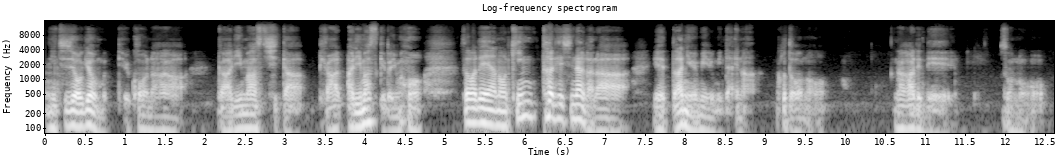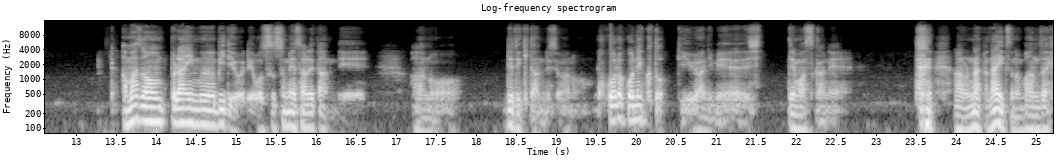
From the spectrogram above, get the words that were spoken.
日常業務っていうコーナーがありました。てか、ありますけど、今も。そこで、あの、筋トレしながら、えっと、アニメ見るみたいなことの流れで、その、Amazon プライムビデオでおすすめされたんで、あの、出てきたんですよ。あの、心コネクトっていうアニメ知っってますかね あの、なんかナイツの漫才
